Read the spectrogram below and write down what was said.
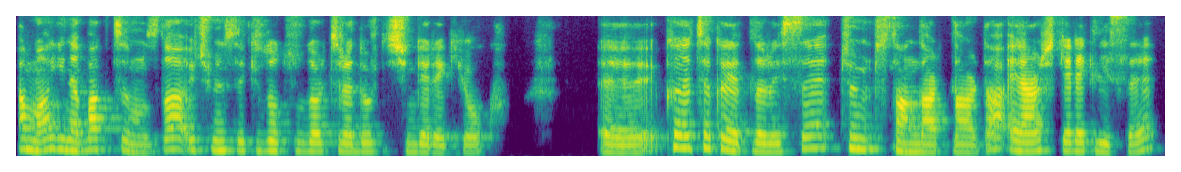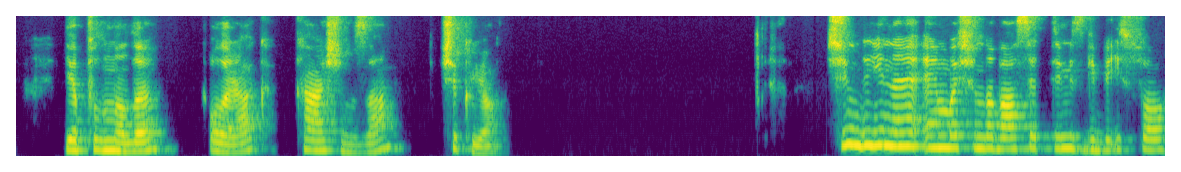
Ama yine baktığımızda 3834-4 için gerek yok. E, kalite kayıtları ise tüm standartlarda eğer gerekliyse yapılmalı olarak karşımıza çıkıyor. Şimdi yine en başında bahsettiğimiz gibi ISO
